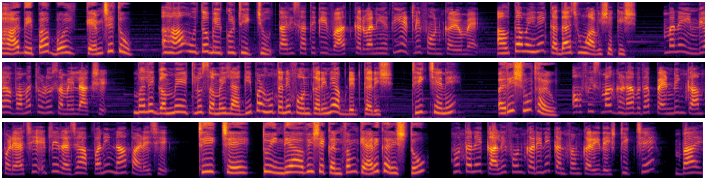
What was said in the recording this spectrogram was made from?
હા દીપા બોલ કેમ છે તું? હા હું તો બિલકુલ ઠીક છું. તારી સાથે કઈ વાત કરવાની હતી એટલે ફોન કર્યો મેં. આવતા મહિને કદાચ હું આવી શકીશ. મને ઇન્ડિયા આવવામાં થોડો સમય લાગશે. ભલે ગમે એટલો સમય લાગે પણ હું તને ફોન કરીને અપડેટ કરીશ. ઠીક છે ને? અરે શું થયું? ઓફિસમાં ઘણા બધા પેન્ડિંગ કામ પડ્યા છે એટલે રજા આપવાની ના પાડે છે. ઠીક છે તું ઇન્ડિયા આવીશ એ કન્ફર્મ ક્યારે કરીશ તું? હું તને કાલે ફોન કરીને કન્ફર્મ કરી દઈશ ઠીક છે? બાય.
